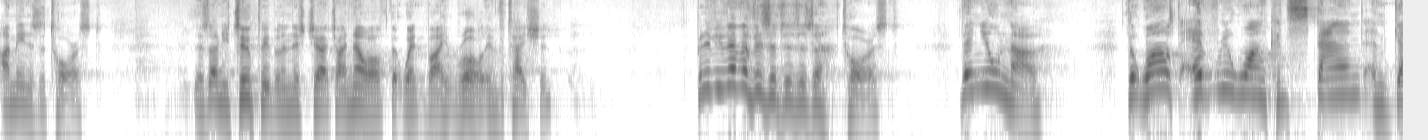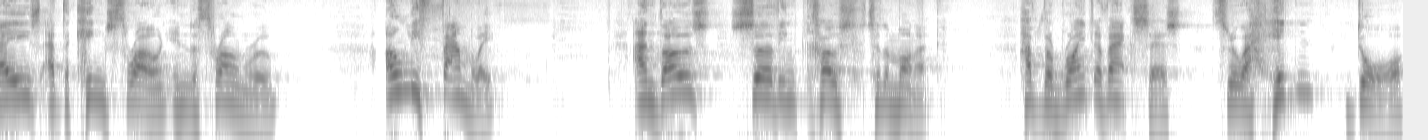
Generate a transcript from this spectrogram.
I mean as a tourist, there's only two people in this church I know of that went by royal invitation. But if you've ever visited as a tourist, then you'll know that whilst everyone can stand and gaze at the king's throne in the throne room, only family and those serving close to the monarch have the right of access through a hidden door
